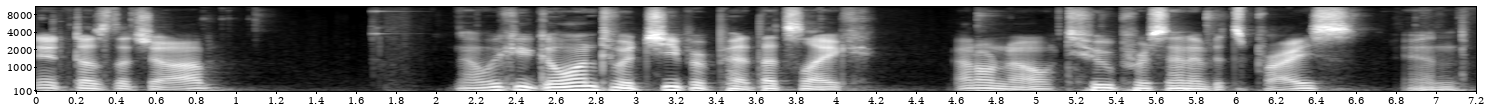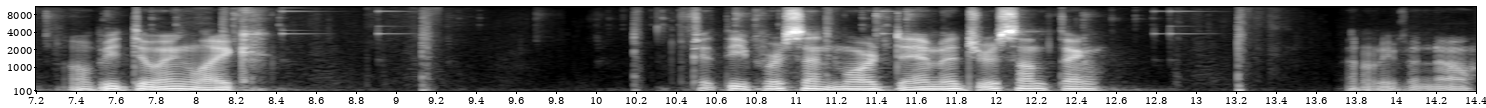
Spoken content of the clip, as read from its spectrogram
it does the job. Now we could go on to a cheaper pet that's like, I don't know, 2% of its price. And I'll be doing like 50% more damage or something. Don't even know.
